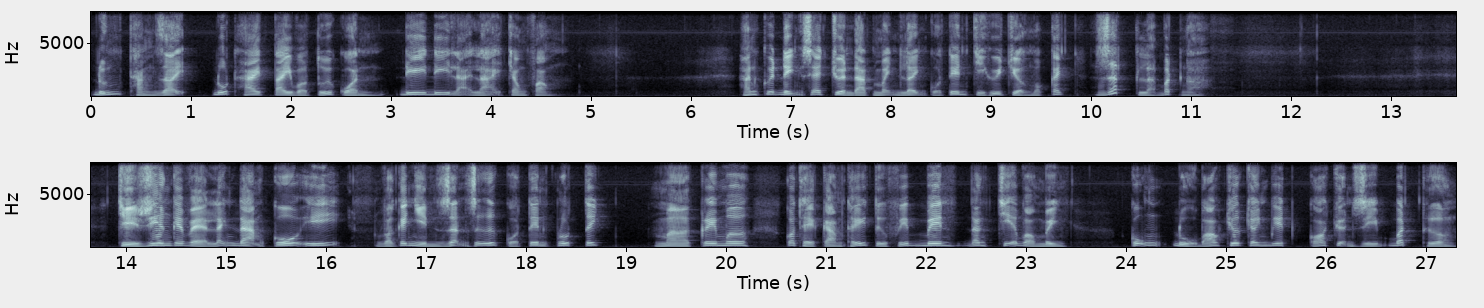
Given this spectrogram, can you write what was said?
đứng thẳng dậy, đút hai tay vào túi quần, đi đi lại lại trong phòng. Hắn quyết định sẽ truyền đạt mệnh lệnh của tên chỉ huy trưởng một cách rất là bất ngờ. Chỉ riêng cái vẻ lãnh đạm cố ý và cái nhìn giận dữ của tên Klutik mà Kramer có thể cảm thấy từ phía bên đang chĩa vào mình cũng đủ báo trước cho anh biết có chuyện gì bất thường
